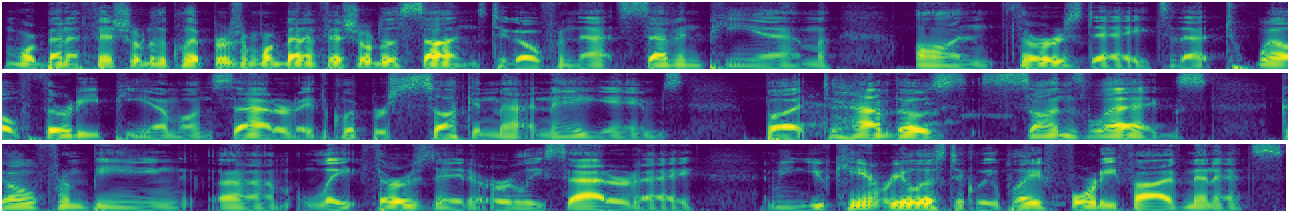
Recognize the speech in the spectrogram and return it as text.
more beneficial to the Clippers or more beneficial to the Suns to go from that 7 p.m on Thursday to that 12:30 p.m. on Saturday. The Clippers suck in matinee games, but to have those Suns legs go from being um, late Thursday to early Saturday, I mean, you can't realistically play 45 minutes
